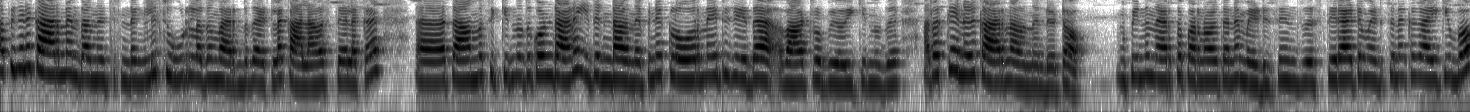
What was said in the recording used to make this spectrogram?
അപ്പോൾ ഇതിന് കാരണം എന്താണെന്ന് വെച്ചിട്ടുണ്ടെങ്കിൽ ചൂടുള്ളതും വരേണ്ടതായിട്ടുള്ള കാലാവസ്ഥയിലൊക്കെ താമസിക്കുന്നത് കൊണ്ടാണ് ഇത് ഉണ്ടാകുന്നത് പിന്നെ ക്ലോറിനേറ്റ് ചെയ്ത വാട്ടർ ഉപയോഗിക്കുന്നത് അതൊക്കെ ഇതിനൊരു കാരണമാവുന്നുണ്ട് കേട്ടോ പിന്നെ നേരത്തെ പറഞ്ഞ പോലെ തന്നെ മെഡിസിൻസ് സ്ഥിരമായിട്ട് മെഡിസിനൊക്കെ കഴിക്കുമ്പോൾ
